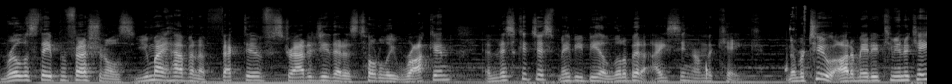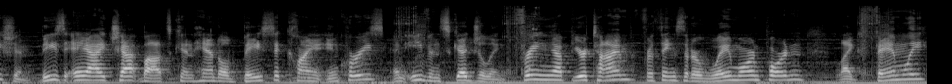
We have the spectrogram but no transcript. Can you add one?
real estate professionals, you might have an effective strategy that is totally rocking, and this could just maybe be a little bit of icing on the cake. Number two, automated communication. These AI chatbots can handle basic client inquiries and even scheduling, freeing up your time for things that are way more important, like family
